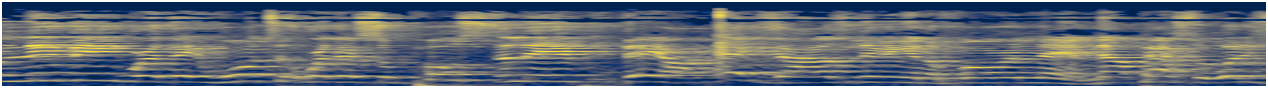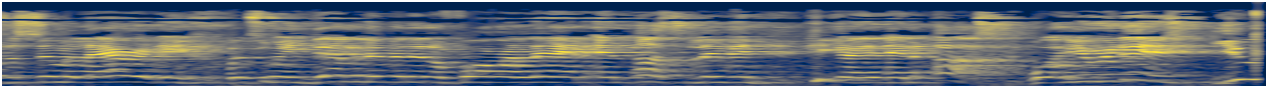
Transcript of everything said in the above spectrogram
living where they want to, where they're supposed to live. They are exiles living in a foreign land. Now, Pastor, what is the similarity between them living in a foreign land and us living here and us? Well, here it is. You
